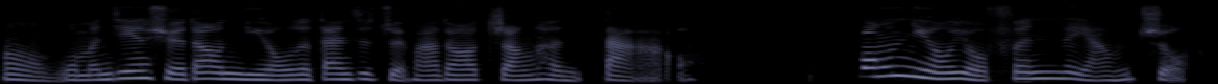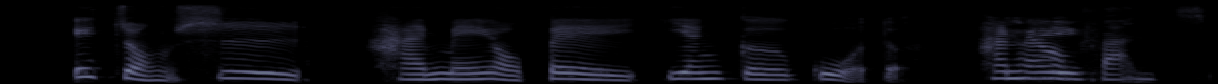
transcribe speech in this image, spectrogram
嗯，我们今天学到牛的单字，嘴巴都要张很大哦。公牛有分两种，一种是还没有被阉割过的，还没有繁殖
